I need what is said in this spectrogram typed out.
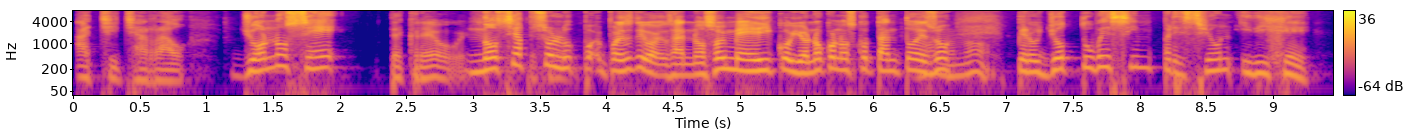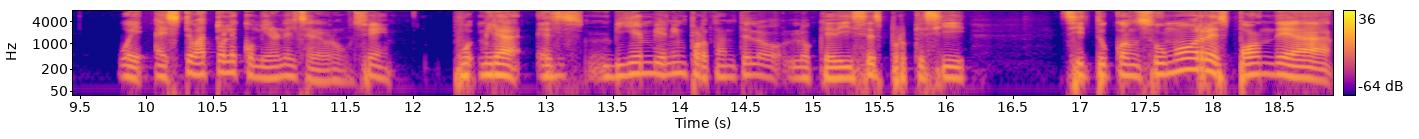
achicharrado. Yo no sé, te creo güey no sé absoluto. Por, por eso te digo, o sea, no soy médico, yo no conozco tanto eso, No, no, no. pero yo tuve esa impresión y dije, güey, a este vato le comieron el cerebro. güey. Sí. Mira, es bien, bien importante lo, lo que dices, porque si, si tu consumo responde a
